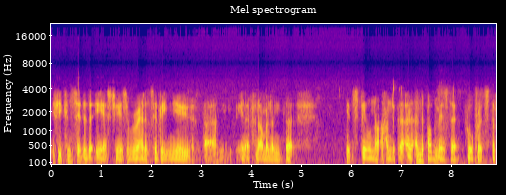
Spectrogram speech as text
if you consider that ESG is a relatively new um, you know phenomenon that it's still not 100. And, and the problem is that corporates, the,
